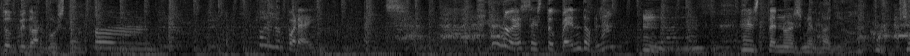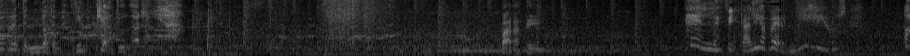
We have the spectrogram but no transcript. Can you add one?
Estúpido arbusto? Um, ponlo por ahí. ¿No es estupendo, Blanc? Mm, este no es mi rollo. ¿Por qué habré tenido que decir que ayudaría? ¿Para ti? El Leficalia vermilius. Ah,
